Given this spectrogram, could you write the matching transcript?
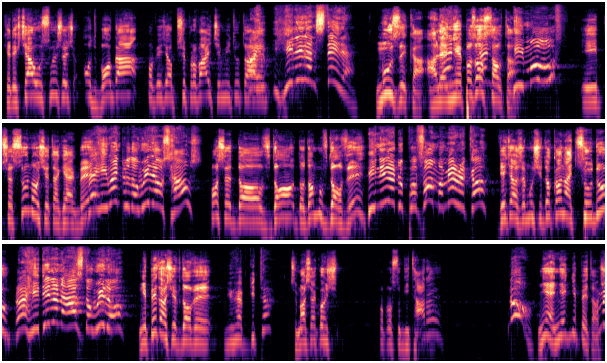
Kiedy chciał usłyszeć od Boga, powiedział, przyprowadźcie mi tutaj muzyka, ale nie pozostał tam. I przesunął się tak jakby, poszedł do, wdo, do domu wdowy, He needed to perform a miracle. wiedział, że musi dokonać cudu. Right? He didn't ask the widow, Nie pytał się wdowy, You have guitar? czy masz jakąś po prostu gitarę? No. Nie, nie, nie pytał się.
